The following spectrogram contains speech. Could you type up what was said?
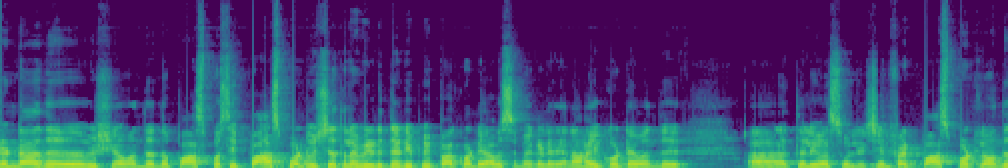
ரெண்டாவது விஷயம் வந்து இந்த பாஸ்போர்ட் பாஸ்போர்ட் விஷயத்தில் வீடு தேடி போய் பார்க்க வேண்டிய அவசியமே கிடையாது. ஏன்னா ஹைகோர்ட்டே வந்து தெளிவாக சொல்லிடுச்சு. இன்ஃபேக்ட் பாஸ்போர்ட்டில் வந்து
